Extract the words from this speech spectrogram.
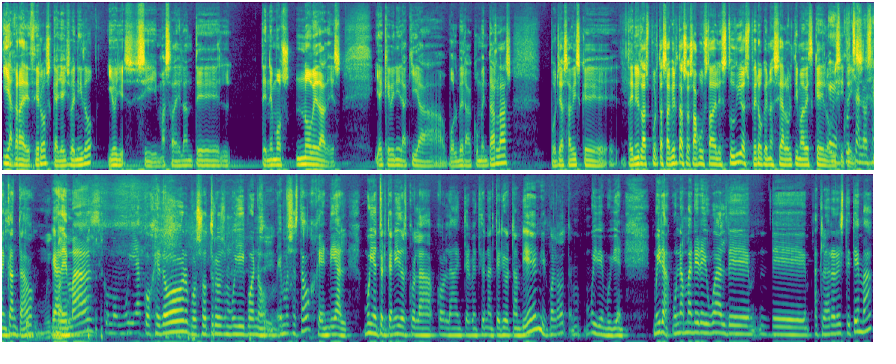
y agradeceros que hayáis venido. Y oye, si más adelante el- tenemos novedades y hay que venir aquí a volver a comentarlas, pues ya sabéis que tenéis las puertas abiertas. Os ha gustado el estudio. Espero que no sea la última vez que lo visitéis. Escucha, nos ha encantado. Muy y mal. además, como muy acogedor, vosotros muy, bueno, Sí. hemos estado genial, muy entretenidos con la, con la intervención anterior también y con la otra. Muy bien, muy bien. Mira, una manera igual de, de aclarar este tema,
